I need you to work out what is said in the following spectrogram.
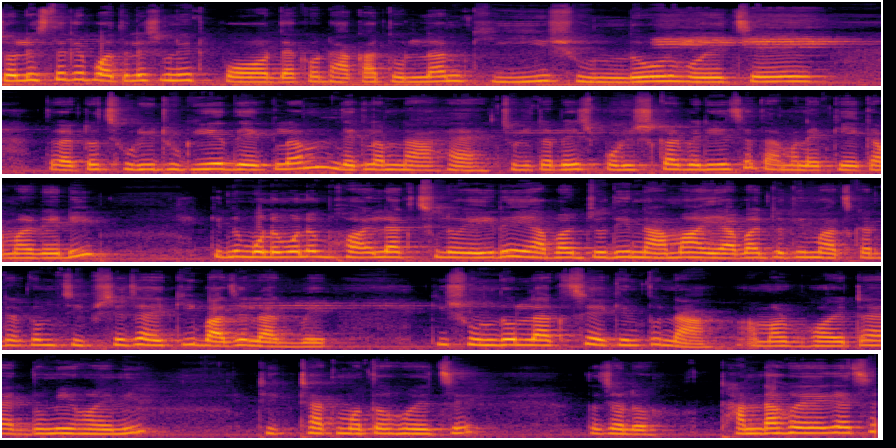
চল্লিশ থেকে পঁয়তাল্লিশ মিনিট পর, দেখো ঢাকা তুললাম, কি সুন্দর হয়েছে। তো একটা ছুরি ঢুকিয়ে দেখলাম দেখলাম না হ্যাঁ ছুরিটা বেশ পরিষ্কার বেরিয়েছে, তার মানে কেক আমার রেডি কিন্তু মনে মনে ভয় লাগছিল, এই রে, আবার যদি নামাই, আবার যদি মাঝখানটা এরকম চিপসে যায়, কি বাজে লাগবে? কি সুন্দর লাগছে, কিন্তু না, আমার ভয়টা একদমই হয়নি। ঠিকঠাক মতো হয়েছে। তো চলো, ঠান্ডা হয়ে গেছে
